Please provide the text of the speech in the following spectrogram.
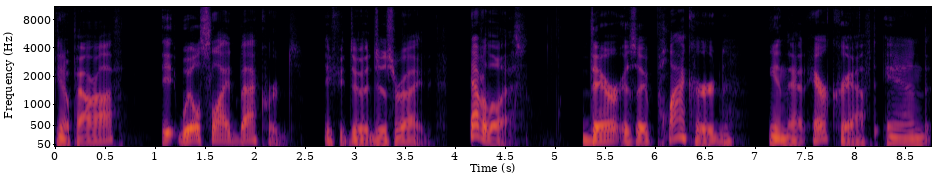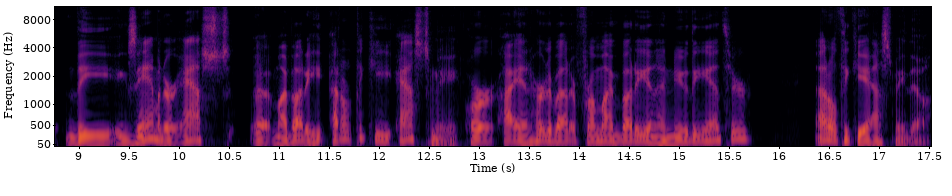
you know, power off. It will slide backwards if you do it just right. Nevertheless, there is a placard in that aircraft. And the examiner asked uh, my buddy, I don't think he asked me, or I had heard about it from my buddy and I knew the answer. I don't think he asked me though.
